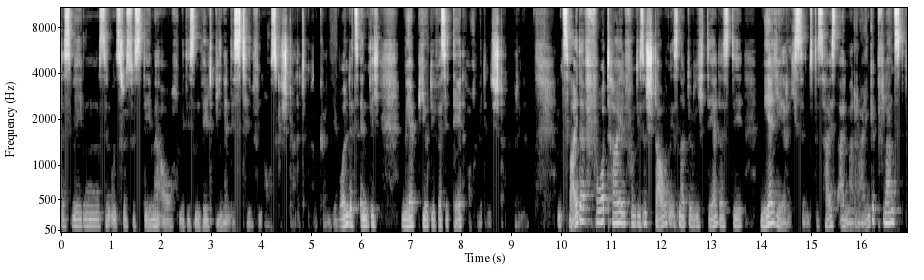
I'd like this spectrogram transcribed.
Deswegen sind unsere Systeme auch mit diesen Wildbienennisthilfen ausgestattet können. Wir wollen letztendlich mehr Biodiversität auch mit in die Stadt bringen. Ein zweiter Vorteil von diesen Stauden ist natürlich der, dass die mehrjährig sind. Das heißt, einmal reingepflanzt,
